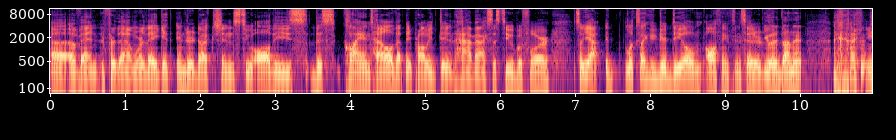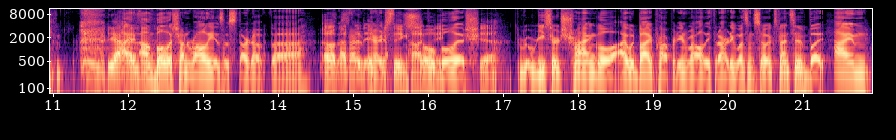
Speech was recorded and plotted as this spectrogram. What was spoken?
uh, event for them where they get introductions to all these, this clientele that they probably didn't have access to before. So yeah, it looks like a good deal, all things considered. You would have done it? I mean, yeah. I, I'm bullish on Raleigh as a startup. Uh, Oh, as that's an startup area. interesting hot So take. bullish. yeah. Research Triangle. I would buy property in Raleigh if it already wasn't so expensive, but I'm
